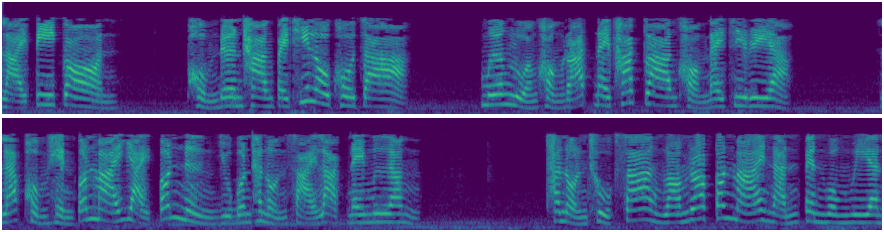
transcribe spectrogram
หลายปีก่อน ผมเดินทางไปที่โลโคจา เมืองหลวงของรัฐในภาคกลางของไนจีเรีย และผมเห็นต้นไม้ใหญ่ต้นหนึ่งอยู่บนถนนสายหลักในเมือง ถนนถูกสร้างล้อมรอบต้นไม้นั้นเป็นวงเวียน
